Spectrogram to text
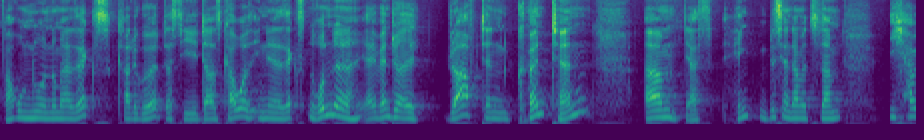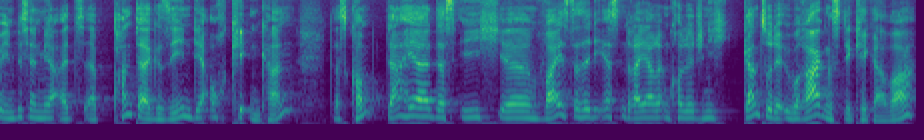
warum nur Nummer 6? Gerade gehört, dass die Dallas Cowboys ihn in der sechsten Runde eventuell draften könnten. Ähm, ja, es hängt ein bisschen damit zusammen, ich habe ihn ein bisschen mehr als äh, Panther gesehen, der auch kicken kann. Das kommt daher, dass ich äh, weiß, dass er die ersten drei Jahre im College nicht ganz so der überragendste Kicker war.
